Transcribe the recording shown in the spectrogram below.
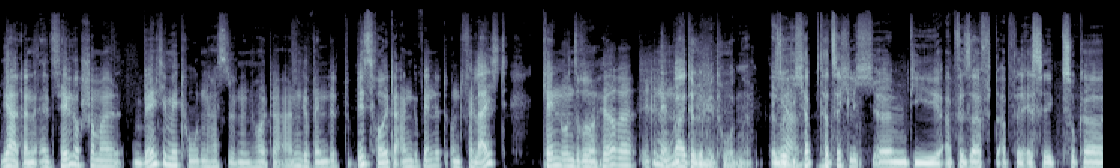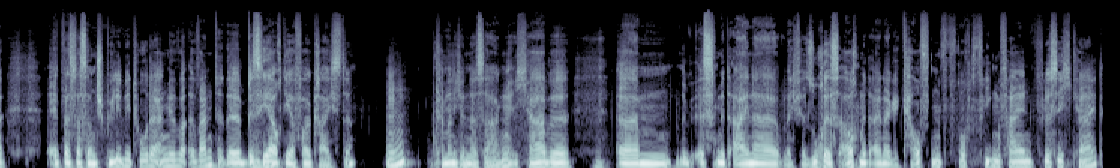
Ja, dann erzähl doch schon mal, welche Methoden hast du denn heute angewendet, bis heute angewendet und vielleicht kennen unsere Hörerinnen. Weitere Methoden. Also Ja. ich habe tatsächlich ähm, die Apfelsaft, Apfelessig, Zucker, etwas Wasser- und Spülemethode angewandt. Äh, bisher Mhm. auch die erfolgreichste. Mhm. kann man nicht anders sagen. Ich habe ähm, es mit einer, oder ich versuche es auch mit einer gekauften Fruchtfliegenfallenflüssigkeit.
